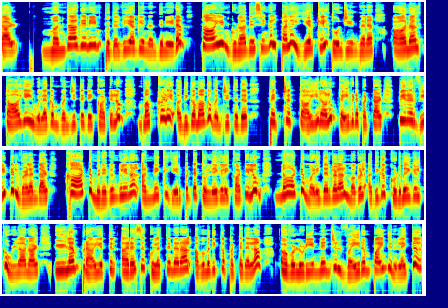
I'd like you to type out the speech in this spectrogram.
மாற்றிக்கொண்டாள் மந்தாகினியின் புதல்வியாகிய நந்தினியிடம் தாயின் குணாதிசயங்கள் பல இயற்கையில் தோன்றியிருந்தன. ஆனால் தாயை உலகம் வஞ்சித்ததைக் காட்டிலும் மக்களை அதிகமாக வஞ்சித்தது பெற்ற தாயினாலும் கைவிடப்பட்டாள். பிறர் வீட்டில் வளர்ந்தாள். காட்டு மிருகங்களினால் அன்னைக்கு ஏற்பட்ட தொல்லைகளைக் காட்டிலும் நாட்டு மனிதர்களால் மகள் அதிக கொடுமைகளுக்கு உள்ளானாள். இளம் பிராயத்தில் அரச குலத்தினரால் அவமதிக்கப்பட்டதெல்லாம் அவளுடைய நெஞ்சில் வைரம் பாய்ந்து நிலைத்து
